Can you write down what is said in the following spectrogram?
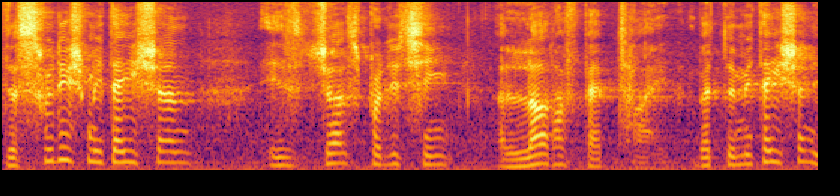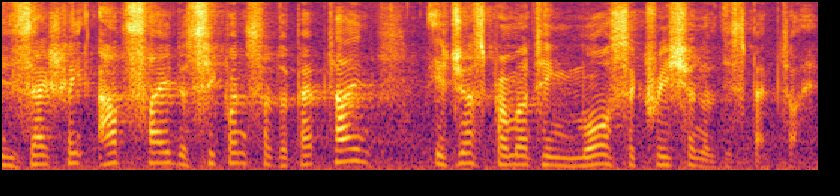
The Swedish mutation is just producing a lot of peptide, but the mutation is actually outside the sequence of the peptide. It's just promoting more secretion of this peptide.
